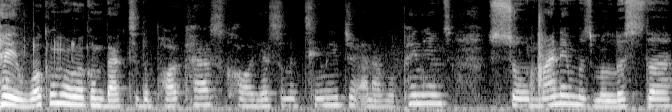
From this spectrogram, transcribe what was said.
Hey, welcome or welcome back to the podcast called Yes, I'm a Teenager and I Have Opinions. So, my name is Melissa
